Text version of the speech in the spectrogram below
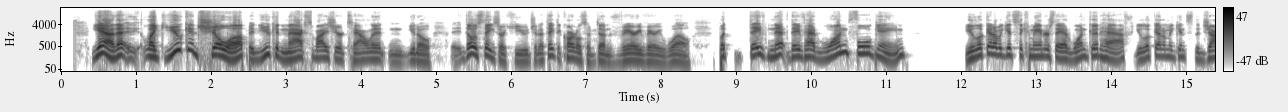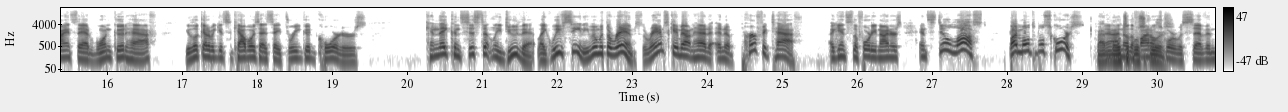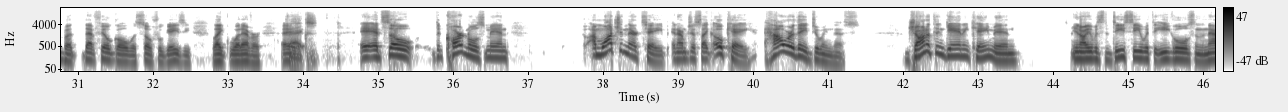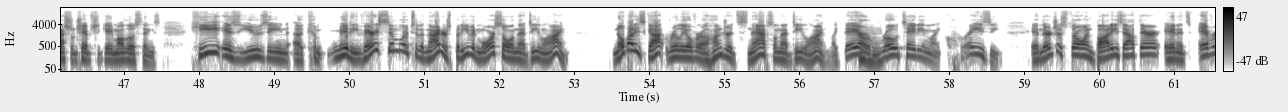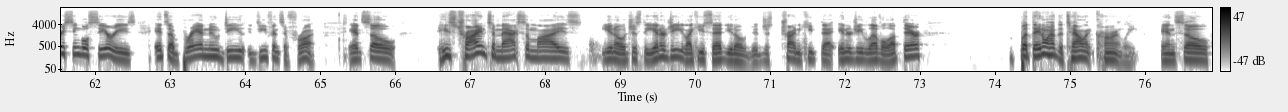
Yeah, that like you can show up and you can maximize your talent, and you know eh, those things are huge. And I think the Cardinals have done very, very well. But they've net they've had one full game. You look at them against the Commanders, they had one good half. You look at them against the Giants, they had one good half. You look at them against the Cowboys, I'd say three good quarters. Can they consistently do that? Like we've seen, even with the Rams, the Rams came out and had an, a perfect half against the 49ers and still lost by multiple scores. By And I know multiple the final scores. score was seven, but that field goal was so fugazi, like whatever. Uh, Facts. And so the Cardinals, man, I'm watching their tape and I'm just like, okay, how are they doing this? Jonathan Gannon came in, you know, he was the DC with the Eagles and the national championship game, all those things. He is using a committee very similar to the Niners, but even more so on that D line. Nobody's got really over 100 snaps on that D line. Like they are Mhm. rotating like crazy. And they're just throwing bodies out there, and it's every single series. It's a brand new D- defensive front, and so he's trying to maximize, you know, just the energy, like you said, you know, just trying to keep that energy level up there. But they don't have the talent currently, and so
